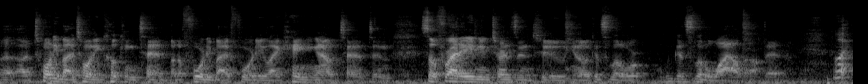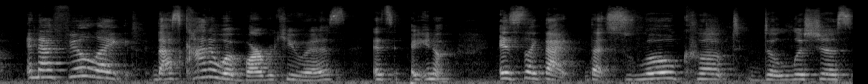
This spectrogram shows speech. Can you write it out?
a, a 20 by 20 cooking tent, but a 40 by 40 like hanging out tent, and so Friday evening turns into you know it gets a little gets a little wild out there. Well, and I feel like that's kind of what barbecue is. It's you know, it's like that that slow cooked, delicious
